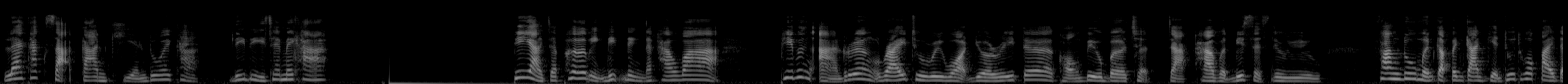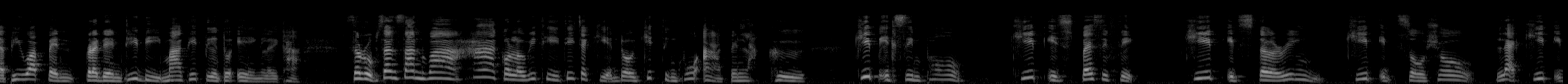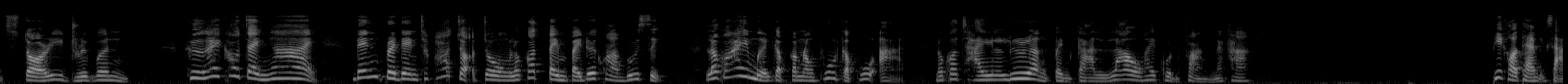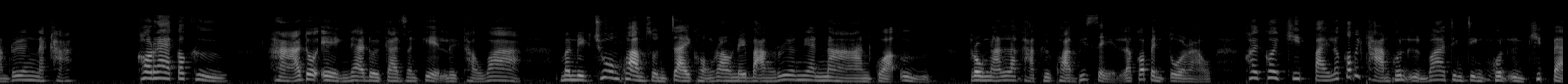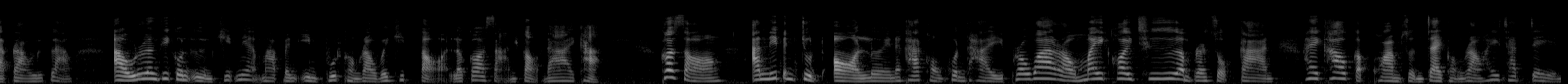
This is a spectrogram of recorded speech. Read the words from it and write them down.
และทักษะการเขียนด้วยค่ะ ดีๆใช่ไหมคะ พี่อยากจะเพิ่มอีกนิดหนึ่งนะคะว่า พี่เพิ่งอ่านเรื่อง Right to Reward Your Reader ของ Bill Burchett จาก Harvard Business Review ฟังดูเหมือนกับเป็นการเขียนทั่วๆไป แต่พี่ว่าเป็นประเด็นที่ดีมากที่เตือนตัวเองเลยค่ะ สรุปสั้นๆว่า 5 กลวิธีที่จะเขียนโดยคิดถึงผู้อ่านเป็นหลักคือ keep it simple keep it specific keep it stirring keep it social และ keep it story driven คือให้เข้าใจง่าย เน้นประเด็นเฉพาะเจาะจง แล้วก็เต็มไปด้วยความรู้สึก แล้วก็ให้เหมือนกับกำลังพูดกับผู้อ่าน แล้วก็ใช้เรื่องเป็นการเล่าให้คนฟังนะคะ พี่ขอแถมอีก 3 เรื่องนะคะ ข้อแรกก็คือ หาตัวเองเนี่ยโดยการสังเกตเลยค่ะว่า มันมีช่วงความสนใจของเราในบางเรื่องเนี่ยนานกว่าอื่น ตรงนั้นล่ะค่ะคือความพิเศษแล้วก็เป็นตัวเรา ค่อยๆคคิดไปแล้วก็ไปถามคนอื่นว่าจริง ๆ คนอื่นคิดแบบเราหรือเปล่าเอาเรื่องที่คนอื่นคิดเนี่ยมาเป็นอินพุตของเราไว้คิดต่อ แล้วก็สารต่อได้ค่ะ ข้อ 2 อันนี้เป็นจุดอ่อนเลยนะคะของคนไทย เพราะว่าเราไม่ค่อยเชื่อมประสบการณ์ ให้เข้ากับความสนใจของเราให้ชัดเจน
